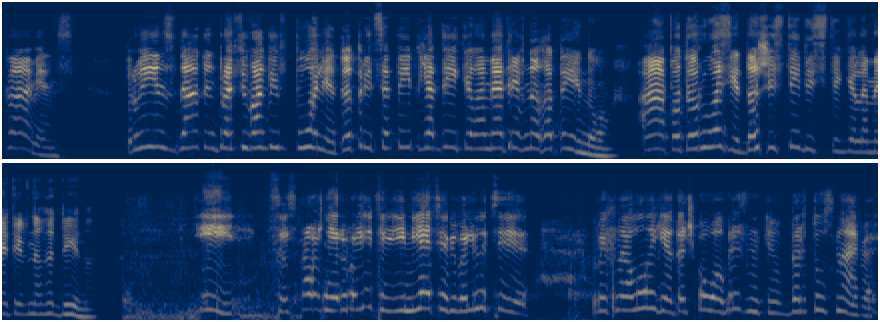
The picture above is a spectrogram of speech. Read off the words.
камінь. Труїн здатен працювати в полі до 35 км на годину, а по дорозі до 60 км на годину. І це справжня революція, ім'я цієї революції технологія точкового обрізників Берту Снайпер.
